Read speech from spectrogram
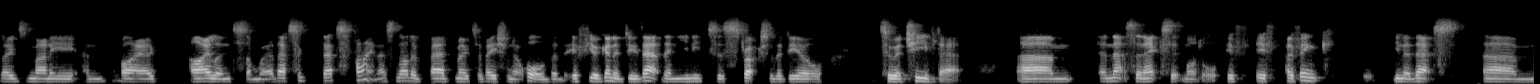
loads of money and buy a island somewhere that's a, that's fine that's not a bad motivation at all but if you're going to do that then you need to structure the deal to achieve that um, and that's an exit model if if i think you know that's um,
